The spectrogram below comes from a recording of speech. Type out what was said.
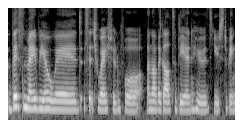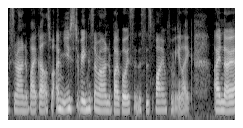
this may be a weird situation for another girl to be in who's used to being surrounded by girls, but I'm used to being surrounded by boys, so this is fine for me. Like, I know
